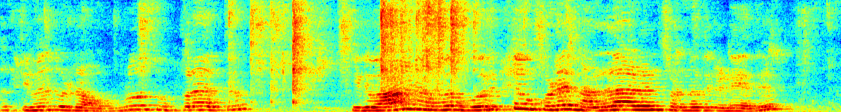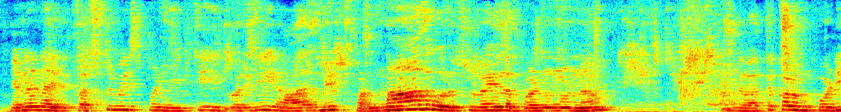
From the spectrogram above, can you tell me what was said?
சத்தியமாக சொல்கிறேன் அவ்வளோ சூப்பராக இருக்கு. இது வாங்கினவங்க ஒருத்தவங்க கூட நல்லா இல்லைன்னு சொன்னது கிடையாது. ஏன்னா நான் இது கஸ்டமைஸ் பண்ணிட்டு இது வரைக்கும் யாருமே பண்ணாத ஒரு சுவையில் பண்ணணும்னா. இந்த வத்தக்குழம்பு பொடி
